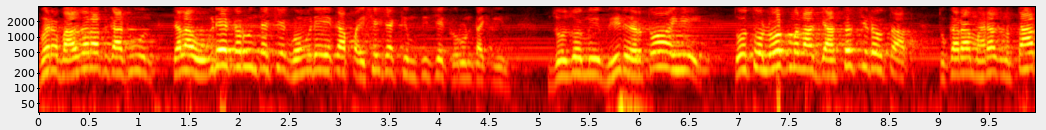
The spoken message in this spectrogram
भर बाजारात गाठून त्याला उघडे करून त्याचे घोंगडे एका पैशाच्या किमतीचे करून टाकीन. जो जो मी भीड धरतो आहे तो तो लोक मला जास्तच चिडवतात. तुकाराम महाराज म्हणतात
